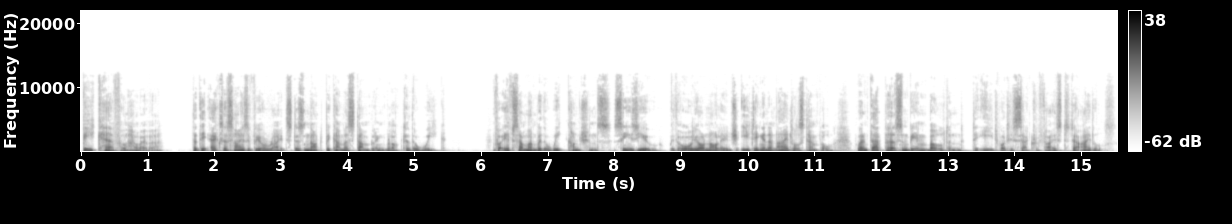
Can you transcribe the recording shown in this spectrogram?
Be careful, however, that the exercise of your rights does not become a stumbling block to the weak. For if someone with a weak conscience sees you, with all your knowledge, eating in an idol's temple, won't that person be emboldened to eat what is sacrificed to idols?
